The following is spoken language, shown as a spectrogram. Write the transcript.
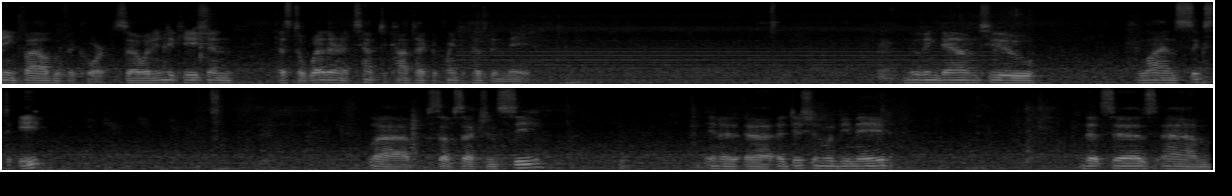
being filed with the court. So an indication as to whether an attempt to contact the plaintiff has been made. Moving down to lines six to eight. Uh, subsection C. In a, uh, addition would be made that says, um,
